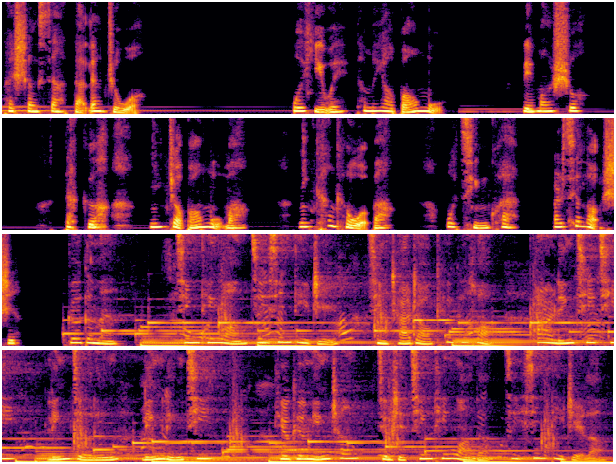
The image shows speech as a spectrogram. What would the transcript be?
他上下打量着我。我以为他们要保姆，连忙说：“大哥，您找保姆吗？您看看我吧，我勤快而且老实。”哥哥们，倾听网最新地址，请查找 QQ 号二零七七零九零零零七，QQ 名称就是倾听网的最新地址了。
